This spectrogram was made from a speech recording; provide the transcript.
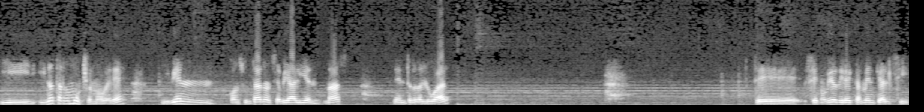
Y, y no tardó mucho en mover, ¿eh? Ni bien consultaron si había alguien más dentro del lugar, se, se movió directamente al sí.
